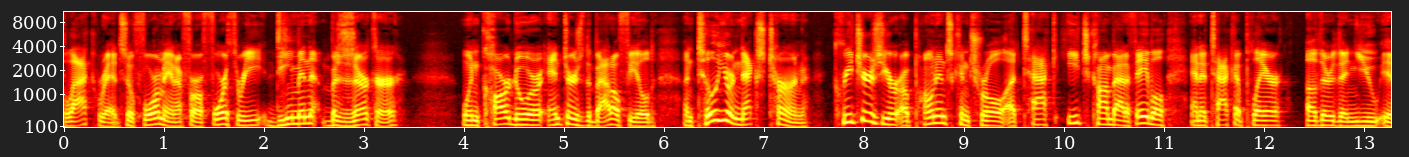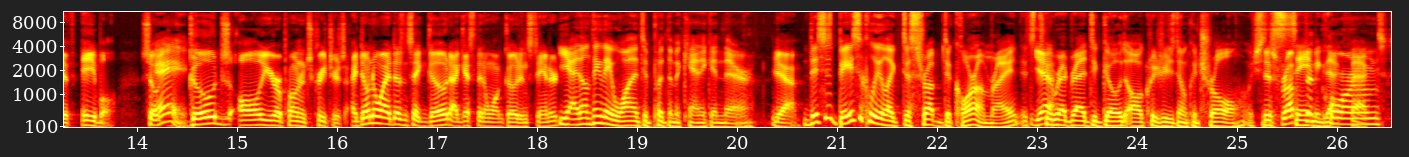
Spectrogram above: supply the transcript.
black red, so four mana for a 4 3 Demon Berserker. When Kardur enters the battlefield, until your next turn, creatures your opponents control attack each combat if able and attack a player other than you if able. So Hey. goads all your opponent's creatures. I don't know why it doesn't say goad. I guess they don't want goad in standard. yeah, I don't think they wanted to put the mechanic in there. Yeah. This is basically like disrupt decorum, right? It's Yeah. two red red to goad all creatures you don't control, which is Disrupt the same exact decorum effect.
